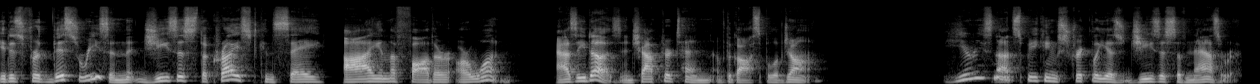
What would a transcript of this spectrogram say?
It is for this reason that Jesus the Christ can say, I and the Father are one, as he does in chapter 10 of the Gospel of John. Here he's not speaking strictly as Jesus of Nazareth,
